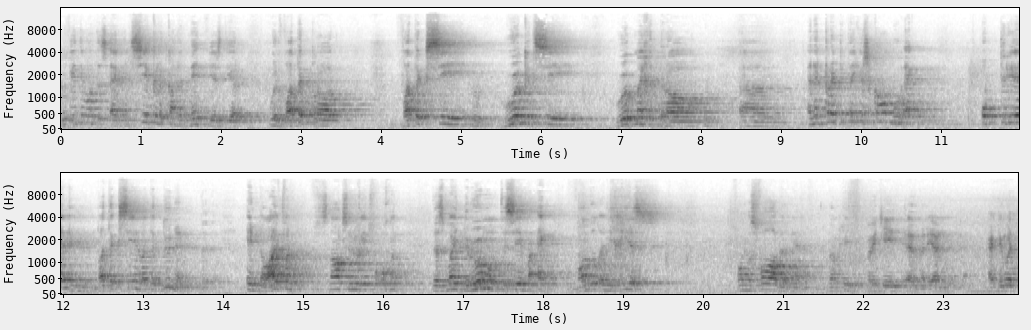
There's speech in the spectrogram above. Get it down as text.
hoe weet iemand is ek? Sekerlik kan dit net wees deur oor wat ek praat, wat ek sê, hoe ek dit sê, hoe ek my gedra. Ehm um, en ek kry baie keer skaam hoe ek optree en wat ek sê en wat ek doen en en daai van snaaks genoeg iets vanoggend dis my droom om te sê maar ek wandel in die gees van ons Vader net dankie. Weet jy uh, Marian ek dink wat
